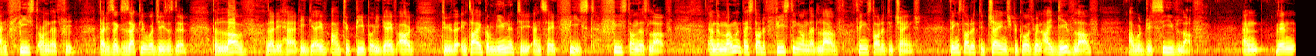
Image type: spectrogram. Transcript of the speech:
and feast on that fruit. That is exactly what Jesus did. The love that he had, he gave out to people, he gave out to the entire community and said, Feast, feast on this love. And the moment they started feasting on that love, things started to change. Things started to change because when I give love, I would receive love. And then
